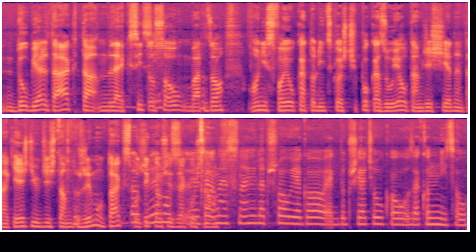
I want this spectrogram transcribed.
Dubiel, tak, ta Lexi, to są bardzo, oni swoją katolickość pokazują. Tam gdzieś jeden tak jeździł, gdzieś tam do Rzymu, tak, Do spotykał Rzymu, się z jakąś tam Ona jest najlepszą jego jakby przyjaciółką, zakonnicą.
